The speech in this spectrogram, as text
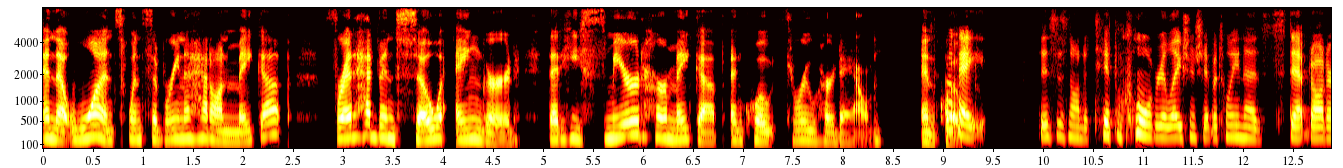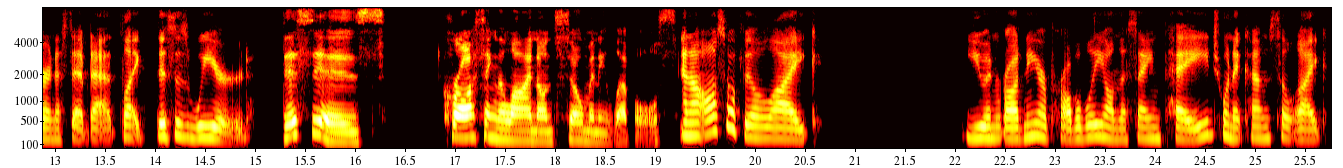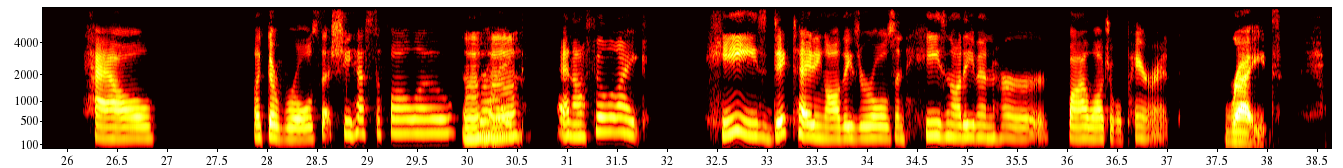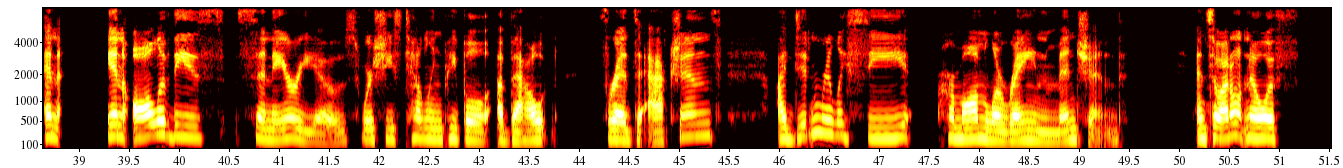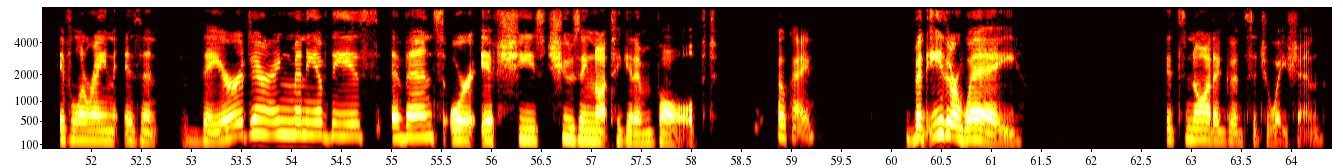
And that once, when Sabrina had on makeup, Fred had been so angered that he smeared her makeup and, quote, threw her down, end quote. Okay. This is not a typical relationship between a stepdaughter and a stepdad. Like, this is weird. This is crossing the line on so many levels. And I also feel like you and Rodney are probably on the same page when it comes to like how like the rules that she has to follow, right? Mhm. And I feel like he's dictating all these rules and he's not even her biological parent. Right. And in all of these scenarios where she's telling people about Fred's actions, I didn't really see her mom Lorraine mentioned. And so I don't know if if Lorraine isn't there during many of these events or if she's choosing not to get involved. Okay. But either way, it's not a good situation.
